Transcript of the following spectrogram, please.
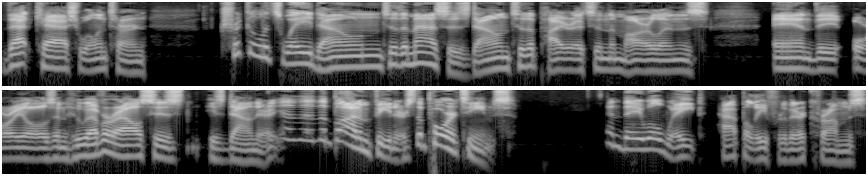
that cash will in turn trickle its way down to the masses, down to the Pirates and the Marlins and the Orioles and whoever else is is down there. The, the bottom feeders, the poor teams. And they will wait happily for their crumbs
